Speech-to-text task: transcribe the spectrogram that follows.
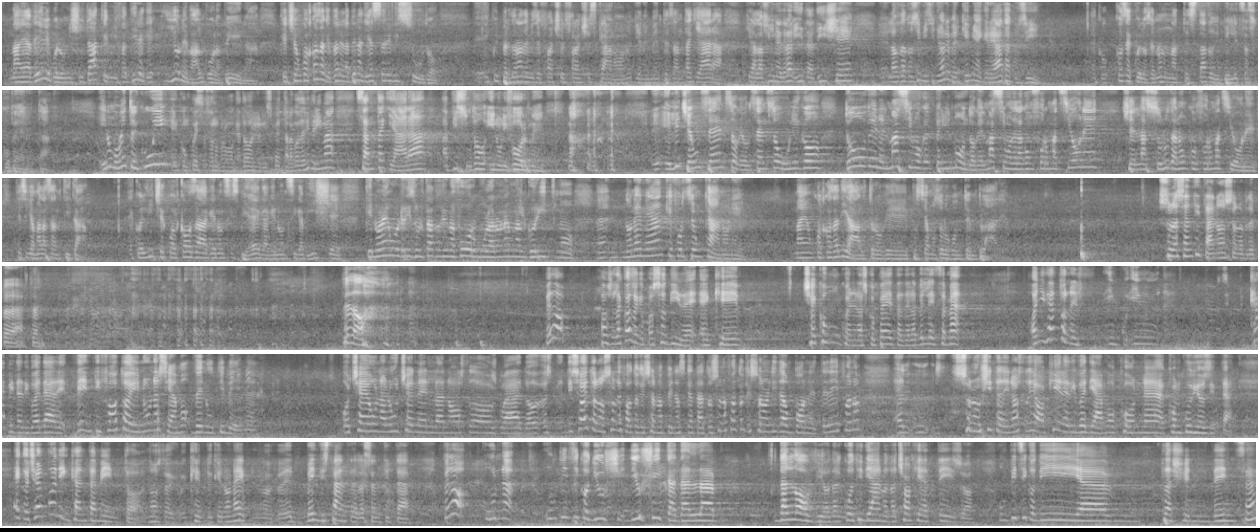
ma è avere quell'unicità che mi fa dire che io ne valgo la pena, che c'è un qualcosa che vale la pena di essere vissuto e qui perdonatemi se faccio il francescano, ma a me viene in mente Santa Chiara che alla fine della vita dice eh, laudato simi Signore perché mi hai creata così. Ecco, cos'è quello se non un attestato di bellezza scoperta? E in un momento in cui, e con questo sono provocatorio rispetto alla cosa di prima, Santa Chiara ha vissuto in uniforme. No? e, e, lì c'è un senso che è un senso unico dove nel massimo per il mondo, che è il massimo della conformazione, c'è l'assoluta non conformazione che si chiama la santità. Ecco, e lì c'è qualcosa che non si spiega, che non si capisce, che non è un risultato di una formula, non è un algoritmo, eh, non è neanche forse un canone, ma è un qualcosa di altro che possiamo solo contemplare. Sulla santità non sono preparata. però, però la cosa che posso dire è che c'è comunque nella scoperta della bellezza, ma ogni tanto nel, in, in, capita di guardare 20 foto e in una siamo venuti bene. O c'è una luce nel nostro sguardo. Di solito non sono le foto che ci hanno appena scattato, sono foto che sono lì da un po' nel telefono, sono uscite dai nostri occhi e le rivediamo con, con curiosità. Ecco, c'è un po' di incantamento nostro, che, che, non è, è, ben distante dalla santità, però un, un pizzico di, usci, di uscita dalla, dall'ovvio, dal quotidiano, da ciò che è atteso, un pizzico di uh, trascendenza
